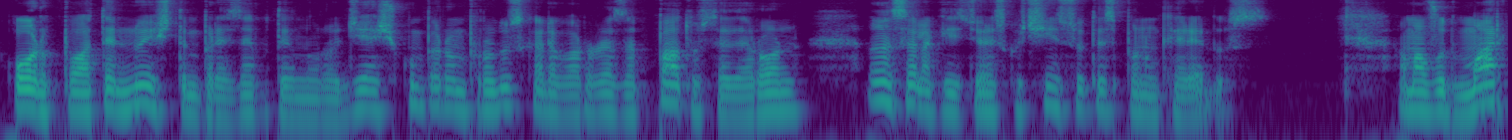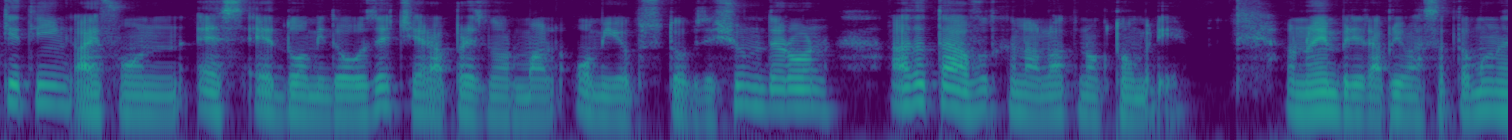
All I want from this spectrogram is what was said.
Ori poate nu ești în prezent cu tehnologia și cumperi un produs care valorează 400 de RON, însă la achiziționezi cu 500 spunând că e redus. Am avut marketing, iPhone SE 2020 era preț normal 1881 de RON, atât a avut când l-am luat în octombrie. În noiembrie, la prima săptămână,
